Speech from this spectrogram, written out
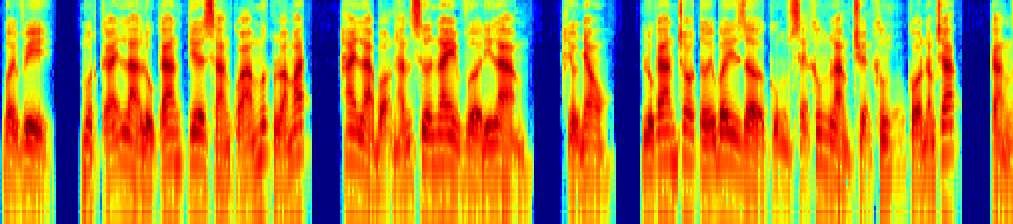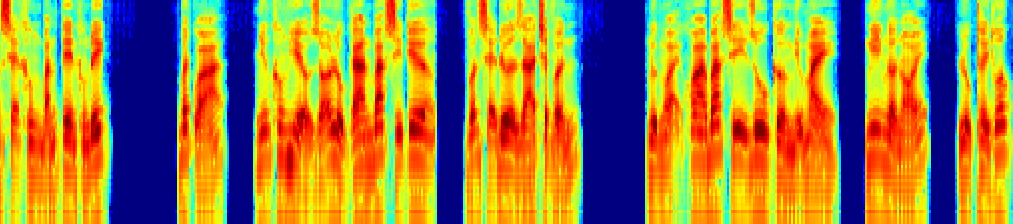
Bởi vì một cái là lục an tia sáng quá mức lóa mắt, hai là bọn hắn xưa nay vừa đi làm, hiểu nhau, lục an cho tới bây giờ cũng sẽ không làm chuyện không có nắm chắc, càng sẽ không bắn tên không đích. Bất quá, những không hiểu rõ lục an bác sĩ kia vẫn sẽ đưa ra chất vấn. Ngược ngoại khoa bác sĩ du cường nhữ mày, nghi ngờ nói, lục thầy thuốc,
